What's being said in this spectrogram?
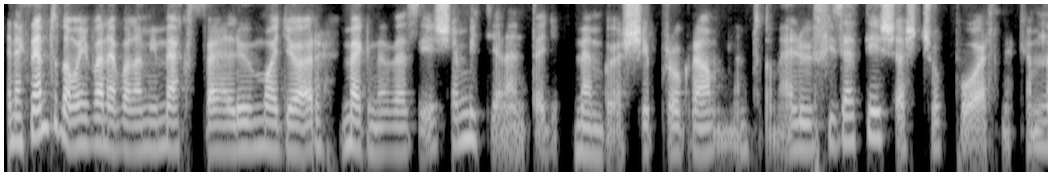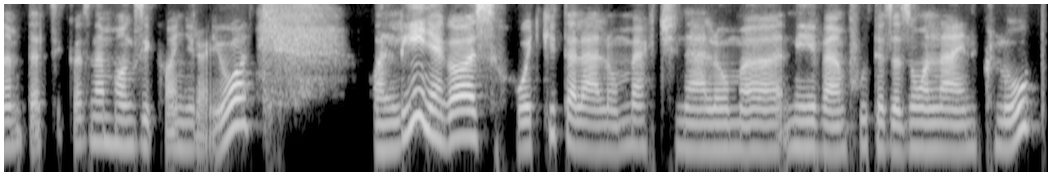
Ennek nem tudom, hogy van-e valami megfelelő magyar megnevezése. Mit jelent egy membership program? Nem tudom, előfizetéses csoport? Nekem nem tetszik, az nem hangzik annyira jól. A lényeg az, hogy kitalálom, megcsinálom, néven fut ez az online klub,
